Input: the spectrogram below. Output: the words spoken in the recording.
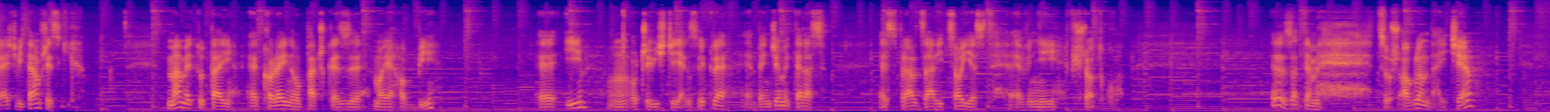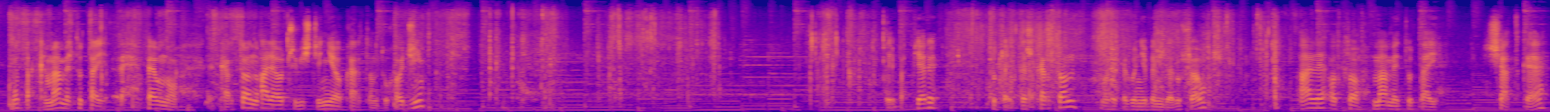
Cześć, witam wszystkich. Mamy tutaj e, kolejną paczkę z moje hobby. E, I mm, oczywiście, jak zwykle, e, będziemy teraz sprawdzali, co jest w niej w środku. Zatem, cóż, oglądajcie. No tak, mamy tutaj pełno kartonu, ale oczywiście nie o karton tu chodzi. Tutaj papiery, tutaj też karton, może tego nie będę ruszał. Ale oto mamy tutaj siatkę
